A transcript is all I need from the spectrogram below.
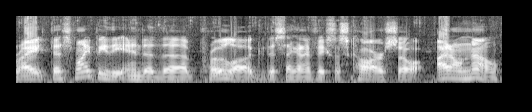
Right? This might be the end of the prologue the second I fix this car, so I don't know.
